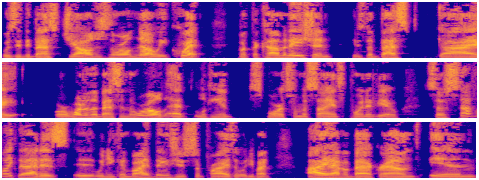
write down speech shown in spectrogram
Was he the best geologist in the world? No, he quit. But the combination, he was the best guy or one of the best in the world at looking at sports from a science point of view. So stuff like that is, is when you combine things, you're surprised at what you find. I have a background in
